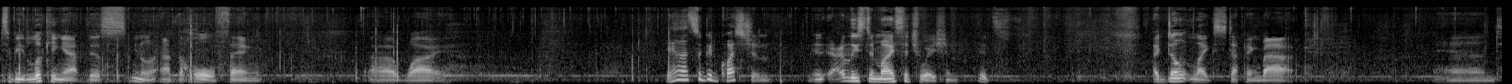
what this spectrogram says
to be looking at this, you know, at the whole thing. Uh, why? Yeah, that's a good question. At least in my situation, it's I don't like stepping back, and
